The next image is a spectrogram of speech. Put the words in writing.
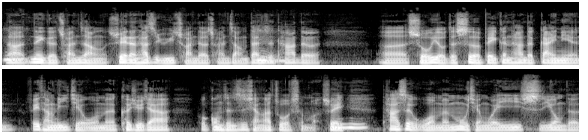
那那个船长虽然他是渔船的船长，但是他的呃所有的设备跟他的概念非常理解我们科学家或工程师想要做什么，所以他是我们目前唯一使用的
